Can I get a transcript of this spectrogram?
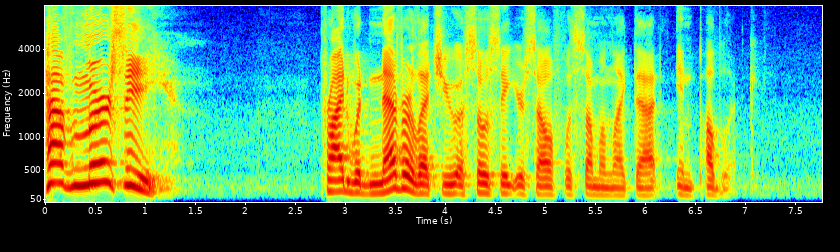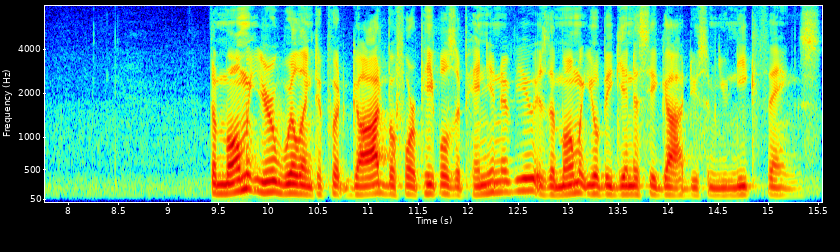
have mercy. Pride would never let you associate yourself with someone like that in public. The moment you're willing to put God before people's opinion of you is the moment you'll begin to see God do some unique things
